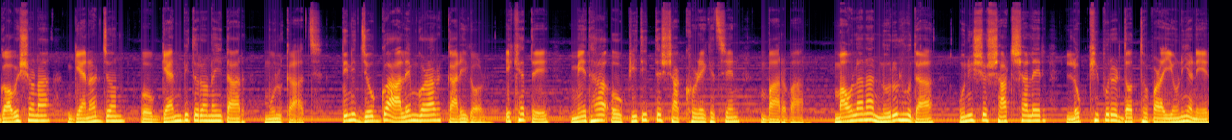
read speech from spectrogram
গবেষণা, জ্ঞানার্জন ও জ্ঞান বিতরণেই তার মূল কাজ। তিনি যোগ্য আলেম গড়ার কারিগর। এক্ষেত্রে মেধা ও কৃতিত্বের সাক্ষ্য রেখেছেন বারবার। মাওলানা নুরুল হুদা উনিশশো ষাট সালের লক্ষ্মীপুরের দত্তপাড়া ইউনিয়নের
